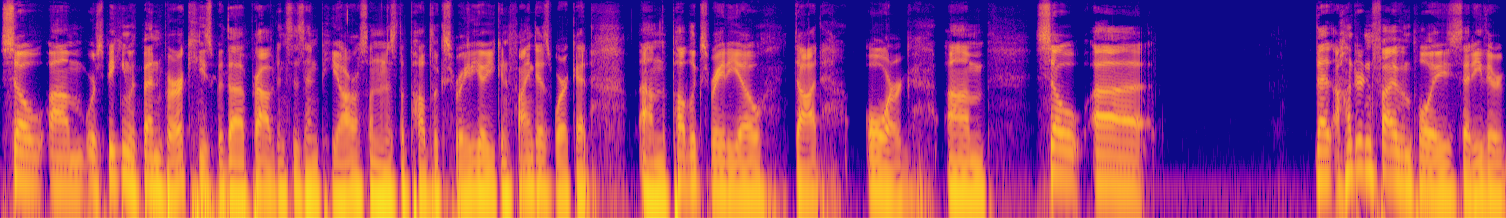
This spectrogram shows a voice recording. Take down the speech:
So um, we're speaking with Ben Berke. He's with uh, Providence's NPR, also known as the Publics Radio. You can find his work at um, thepublicsradio.org. Um, so uh, that 105 employees that either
